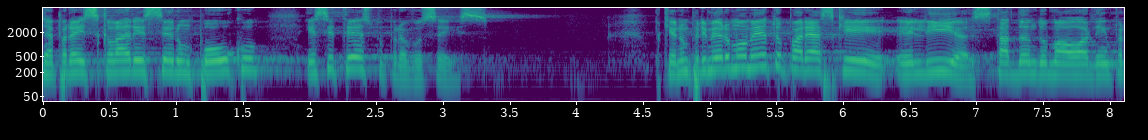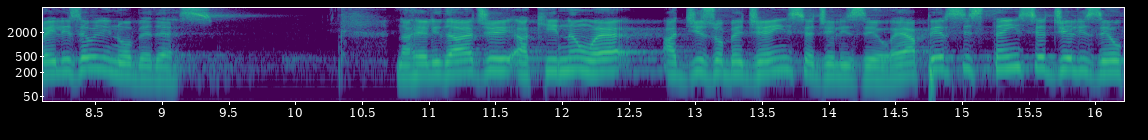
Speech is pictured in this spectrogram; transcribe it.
Até para esclarecer um pouco esse texto para vocês. Porque no primeiro momento parece que Elias está dando uma ordem para Eliseu e ele não obedece. Na realidade, aqui não é a desobediência de Eliseu, é a persistência de Eliseu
